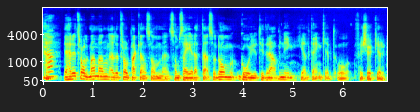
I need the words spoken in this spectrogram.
jag. Ja. Det här är trollmamman eller trollpackan som, som säger detta. Så de går ju till drabbning helt enkelt och försöker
